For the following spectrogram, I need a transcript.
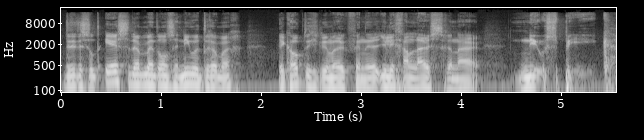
Dit is het eerste nummer met onze nieuwe drummer. Ik hoop dat jullie hem leuk vinden. Jullie gaan luisteren naar Newspeak.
